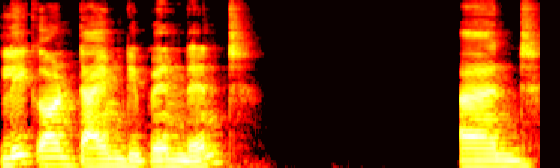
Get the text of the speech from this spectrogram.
click on time dependent and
